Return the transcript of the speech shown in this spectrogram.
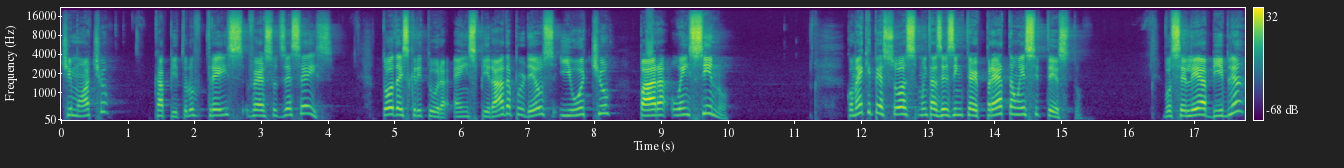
Timóteo, capítulo 3, verso 16. Toda a escritura é inspirada por Deus e útil para o ensino. Como é que pessoas muitas vezes interpretam esse texto? Você lê a Bíblia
